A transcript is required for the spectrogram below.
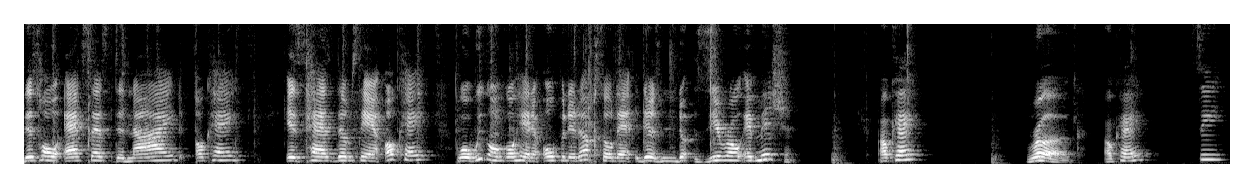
this whole access denied, okay, is has them saying, okay, well, we're gonna go ahead and open it up so that there's no, zero admission. Okay? Rug. Okay? See?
